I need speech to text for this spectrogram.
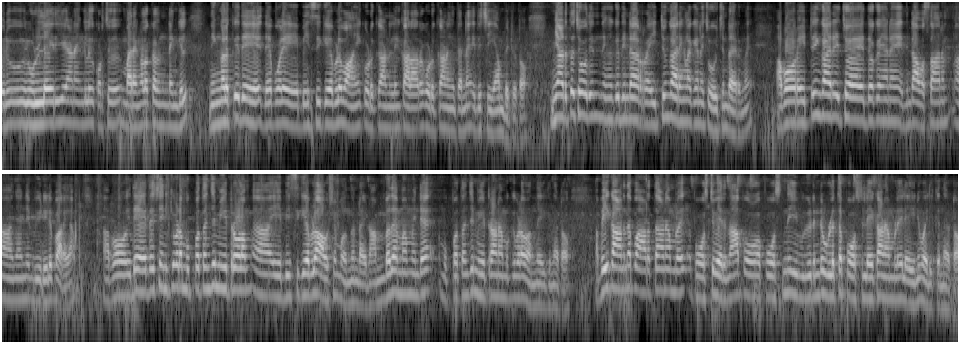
ഒരു ഉള്ളേരിയ ആണെങ്കിൽ കുറച്ച് മരങ്ങളൊക്കെ ഉണ്ടെങ്കിൽ നിങ്ങൾക്ക് ഇതേ ഇതേപോലെ എ ബി സി കേബിൾ വാങ്ങി കൊടുക്കുകയാണെങ്കിൽ കരാറ് കൊടുക്കുകയാണെങ്കിൽ തന്നെ ഇത് ചെയ്യാൻ പറ്റും കേട്ടോ. ഇനി അടുത്ത ചോദ്യം നിങ്ങൾക്ക് ഇതിന്റെ റേറ്റും കാര്യങ്ങളൊക്കെയാണ് ചോദിച്ചിട്ടുണ്ടായിരുന്നത് അപ്പോൾ റേറ്റും കാര്യം ഇതൊക്കെ ഞാൻ ഇതിന്റെ അവസാനം ഞാൻ വീഡിയോയിൽ പറയാം. അപ്പോൾ ഇത് ഏകദേശം എനിക്കിവിടെ മുപ്പത്തഞ്ച് മീറ്ററോളം എ ബി സി കേബിൾ ആവശ്യം വന്നിട്ടുണ്ടായിരുന്നു. അമ്പത് എം എമ്മിന്റെ മുപ്പത്തഞ്ച് മീറ്ററാണ് നമുക്ക് ഇവിടെ വന്നിരിക്കുന്നത് കേട്ടോ. അപ്പോൾ ഈ കാണുന്ന പാടത്താണ് നമ്മൾ പോസ്റ്റ് വരുന്നത്. ആ പോസ്റ്റിൽ നിന്ന് ഈ വീടിന്റെ ഉള്ളിലത്തെ പോസ്റ്റിലേക്കാണ് നമ്മൾ ലൈൻ വലിക്കുന്നത് കേട്ടോ.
